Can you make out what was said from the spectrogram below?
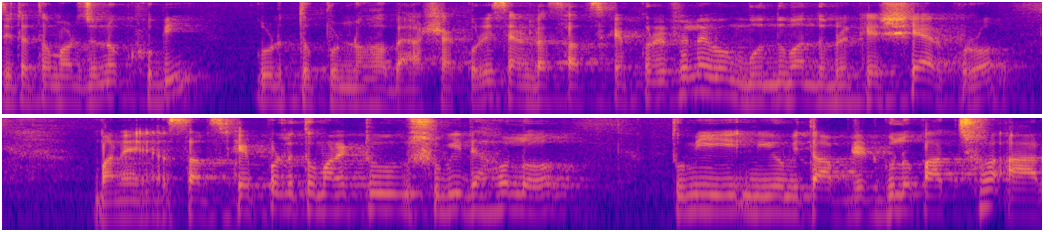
যেটা তোমার জন্য খুবই গুরুত্বপূর্ণ হবে, আশা করি। চ্যানেলটা সাবস্ক্রাইব করে ফেলো এবং বন্ধু বান্ধবদেরকে শেয়ার করো। মানে সাবস্ক্রাইব করলে তোমার একটু সুবিধা হলো, তুমি নিয়মিত আপডেটগুলো পাচ্ছ, আর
